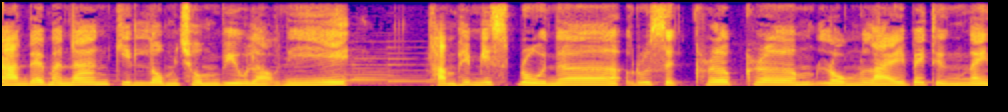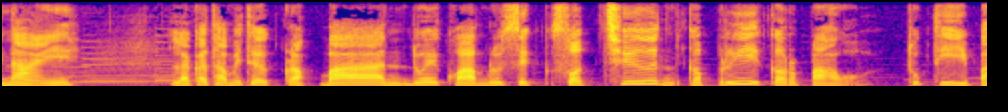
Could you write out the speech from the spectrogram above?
การได้มานั่งกินลมชมวิวเหล่านี้ทำให้มิสบรูเนอร์รู้สึกเคลิบเคลิ้มหลงไหลไปถึงไหนๆ แล้วก็ทำให้เธอกลับบ้านด้วยความรู้สึกสดชื่นกระปรี้กระเป๋าทุกทีไป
